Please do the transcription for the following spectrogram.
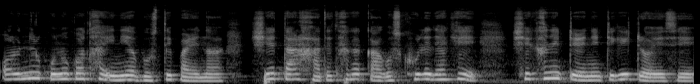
অরণ্যর কোনো কথা ইনিয়া বুঝতে পারে না। সে তার হাতে থাকা কাগজ খুলে দেখে সেখানে ট্রেনের টিকিট রয়েছে।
